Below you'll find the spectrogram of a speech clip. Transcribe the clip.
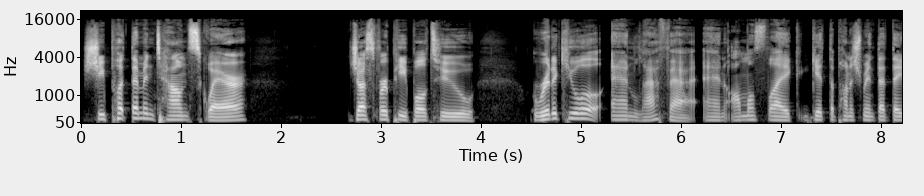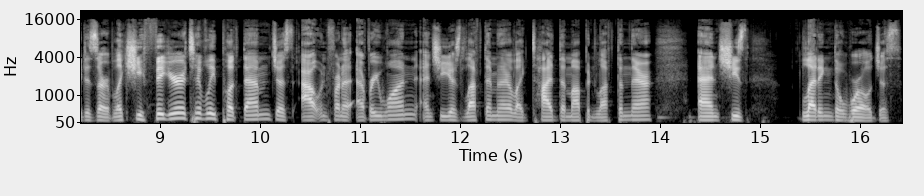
she put them in town square just for people to ridicule and laugh at and almost like get the punishment that they deserve. Like she figuratively put them just out in front of everyone and she just left them there, like tied them up and left them there. And she's letting the world just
